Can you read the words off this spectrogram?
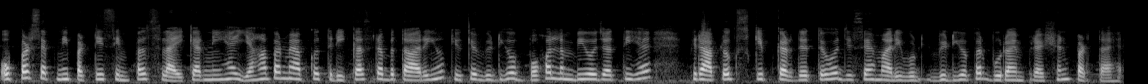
ऊपर से अपनी पट्टी सिंपल सिलाई करनी है। यहाँ पर मैं आपको तरीका सिर्फ़ बता रही हूँ, क्योंकि वीडियो बहुत लंबी हो जाती है, फिर आप लोग स्किप कर देते हो, जिससे हमारी वीडियो पर बुरा इम्प्रेशन पड़ता है।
